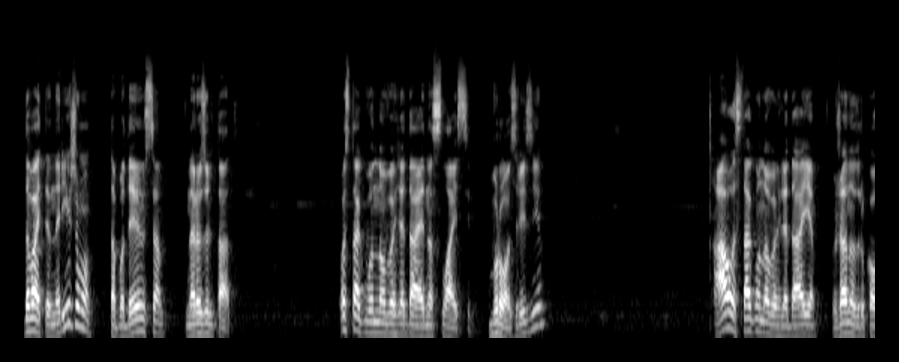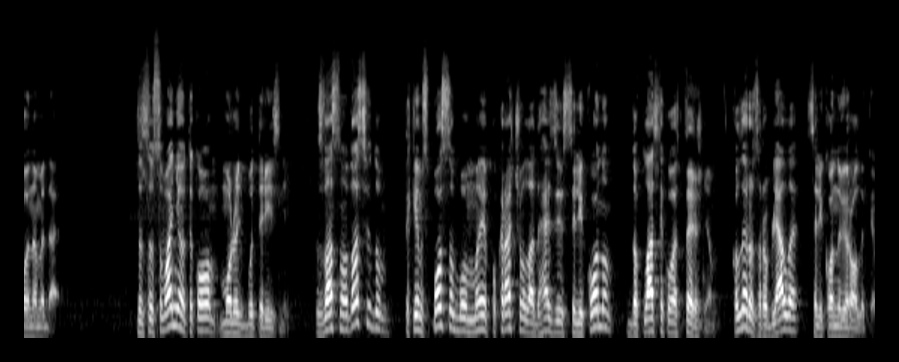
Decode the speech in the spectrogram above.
Давайте наріжемо та подивимося на результат. Ось так воно виглядає на слайсі в розрізі. А ось так воно виглядає вже надрукована медаль. Застосування такого можуть бути різні. З власного досвіду, таким способом ми покращували адгезію силікону до пластикового стержня, коли розробляли силіконові ролики.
